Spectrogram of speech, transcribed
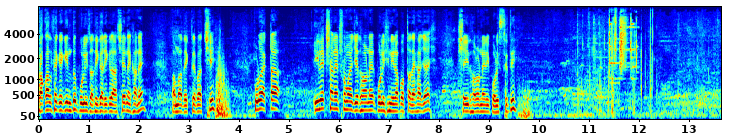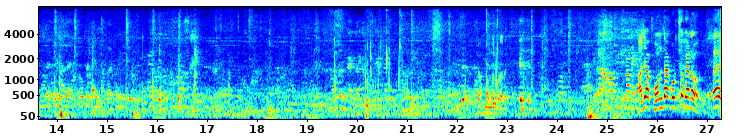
সকাল থেকে কিন্তু পুলিশ আধিকারিকরা আছেন এখানে। আমরা দেখতে পাচ্ছি। পুরো একটা ইলেকশনের সময় যে ধরনের পুলিশ নিরাপত্তা দেখা যায়, সেই ধরনেরই পরিস্থিতি। আচ্ছা ফোনটা করছ কেন? এই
